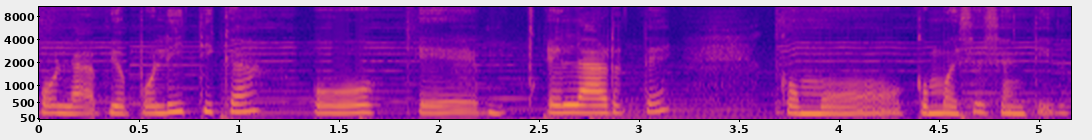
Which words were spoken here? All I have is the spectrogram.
o la biopolítica o eh, el arte como, como ese sentido.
